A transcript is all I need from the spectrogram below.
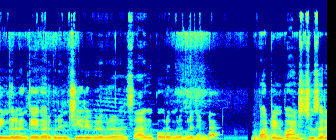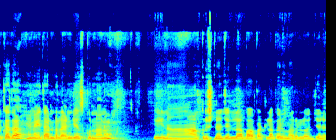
పింగళ వెంకయ్య గారి గురించి రివ్యూ సాగిపోవు రంగురంగుల జెండా. ఇంపార్టెంట్ పాయింట్స్ చూసారు కదా నేనైతే అండర్లైన్ చేసుకున్నాను. ఈయన కృష్ణా జిల్లా బాపట్ల పెరుమరులో జన్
